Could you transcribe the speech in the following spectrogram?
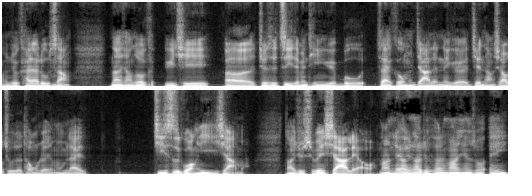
我就开在路上。那想说，与其呃，就是自己这边听音乐，不再跟我们家的那个建厂小组的同仁，我们来集思广益一下嘛。然后就随便瞎聊，然后聊一聊，就突然发现说，诶，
